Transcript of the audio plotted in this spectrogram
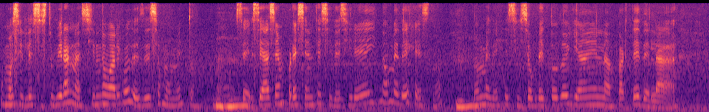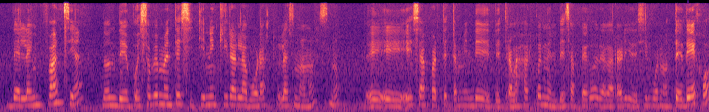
como si les estuvieran haciendo algo desde ese momento. se, hacen presentes y decir, hey, no me dejes, ¿no? No me dejes. Y sobre todo ya en la parte de la, de la infancia, donde pues obviamente si tienen que ir a laborar las mamás, ¿no? Eh, eh, esa parte también de, de, trabajar con el desapego, de agarrar y decir, bueno, te dejo,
